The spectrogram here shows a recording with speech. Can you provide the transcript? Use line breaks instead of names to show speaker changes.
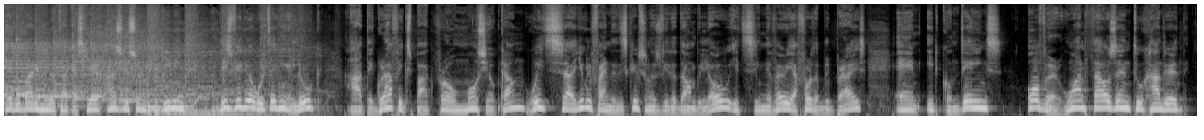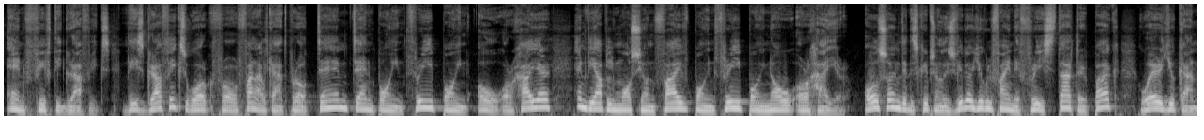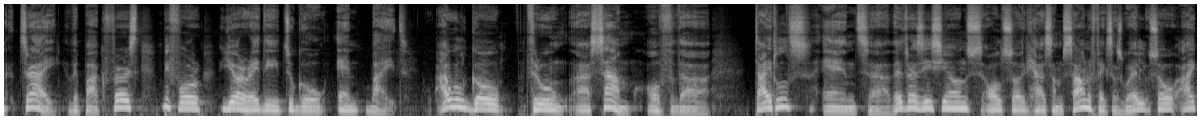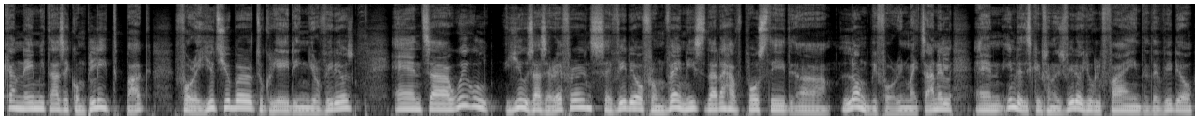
everybody, Emilio Takas here. As you saw in the beginning, in this video we're taking a look at a graphics pack from Motion.com, which uh, you will find in the description of this video down below. It's in a very affordable price and it contains over 1250 graphics. These graphics work for Final Cut Pro 10, 10.3.0 or higher and the Apple Motion 5.3.0 or higher. Also in the description of this video you will find a free starter pack where you can try the pack first before you are ready to go and buy it. I will go through uh, some of the titles and uh, the transitions. Also it has some sound effects as well. So I can name it as a complete pack for a YouTuber to creating your videos. And uh, we will use as a reference a video from Venice that I have posted uh, long before in my channel. And in the description of this video you will find the video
